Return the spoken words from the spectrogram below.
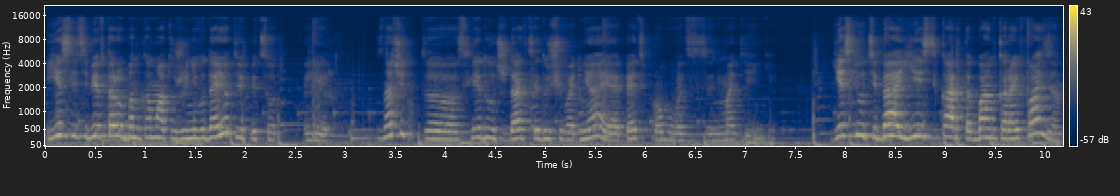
Если тебе второй банкомат уже не выдает 2 500 лир, значит э, следует ждать следующего дня и опять пробовать занимать деньги. Если у тебя есть карта банка Райфайзен,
